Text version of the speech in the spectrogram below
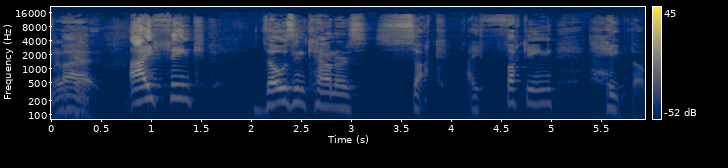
Okay. Uh, I think those encounters suck. I fucking hate them.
